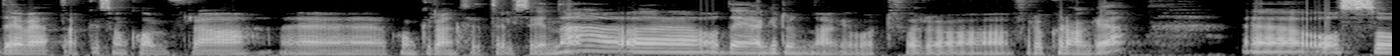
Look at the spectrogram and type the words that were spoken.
det vedtaket som kom fra eh, Konkurransetilsynet. Eh, og det er grunnlaget vårt for å, for å klage. Eh, og så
